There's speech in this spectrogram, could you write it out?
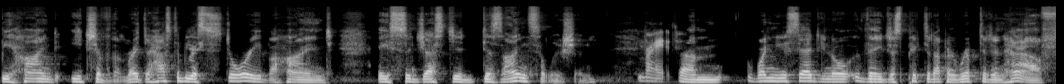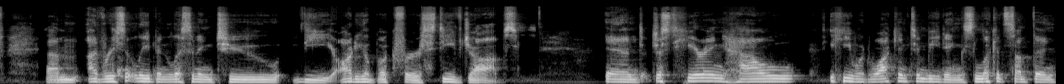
behind each of them, right? There has to be a story behind a suggested design solution. Right. Um, when you said, you know, they just picked it up and ripped it in half, um, mm-hmm. I've recently been listening to the audiobook for Steve Jobs and just hearing how he would walk into meetings, look at something,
